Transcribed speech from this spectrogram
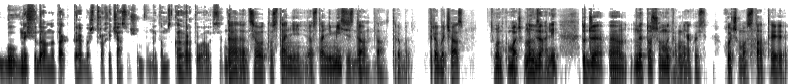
був нещодавно, так? Треба ж трохи часу, щоб вони там сконвертувалися. Так, да, да, це от останній останній місяць, да, да, треба, треба час. От побачимо. Ну і взагалі, тут же е, не то, що ми там якось хочемо стати.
